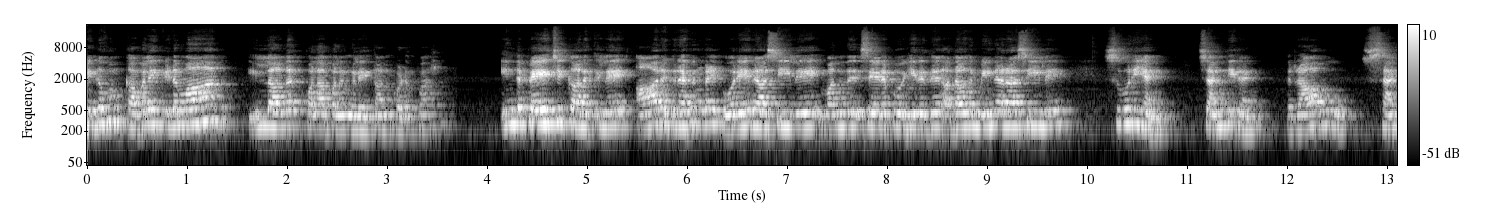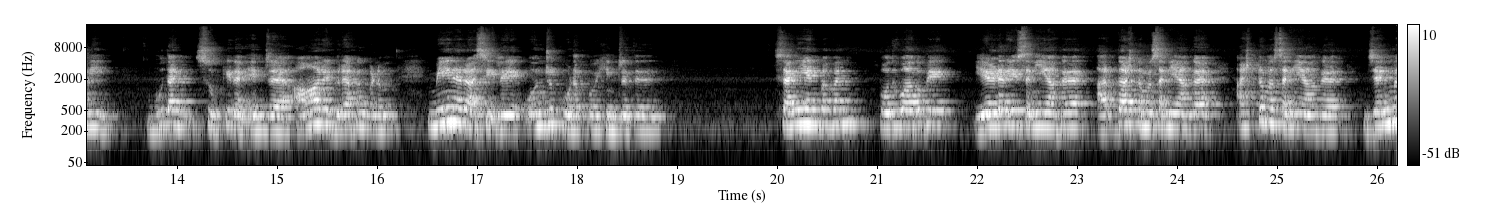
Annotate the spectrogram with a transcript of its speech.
மிகவும் கவலைக்கிடமாக இல்லாத பலாபலன்களை தான் கொடுப்பார். இந்த பேச்சு காலத்திலே ஆறு கிரகங்கள் ஒரே ராசியிலே வந்து சேரப்போகிறது. அதாவது மீன ராசியிலே சூரியன் சந்திரன் ராகு சனி புதன் சுக்கிரன் என்ற ஆறு கிரகங்களும் மீன ராசியிலே ஒன்று கூட போகின்றது. சனி என்பவன் பொதுவாகவே ஏழரை சனியாக அர்த்தாஷ்டம சனியாக அஷ்டம சனியாக ஜென்ம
